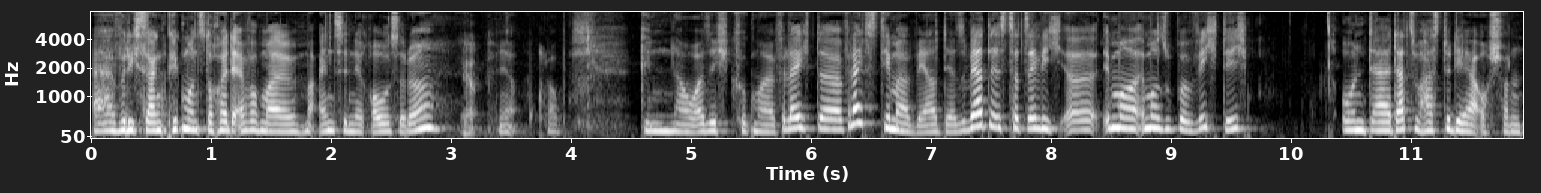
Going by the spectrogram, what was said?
äh, würde ich sagen, picken wir uns doch heute einfach mal, mal einzelne raus, oder? Ja. Ja, glaub. Genau, also ich guck mal, vielleicht, äh, vielleicht das Thema Werte. Also Werte ist tatsächlich äh, immer, immer super wichtig. Und äh, dazu hast du dir ja auch schon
